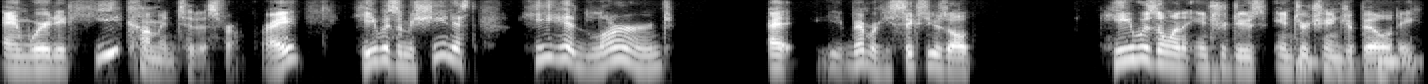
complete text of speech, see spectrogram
And where did he come into this from? Right? He was a machinist. He had learned at remember, he's six years old. He was the one that introduced interchangeability,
